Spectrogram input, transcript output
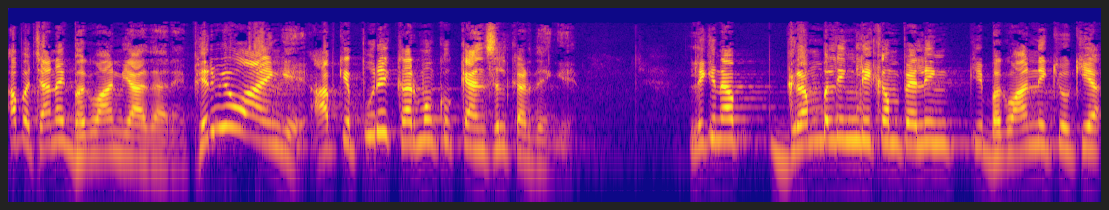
अब अचानक भगवान याद आ रहे हैं, फिर भी वो आएँगे, आपके पूरे कर्मों को कैंसिल कर देंगे। लेकिन आप ग्रम्बलिंगली कंपेलिंग कि भगवान ने क्यों किया?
